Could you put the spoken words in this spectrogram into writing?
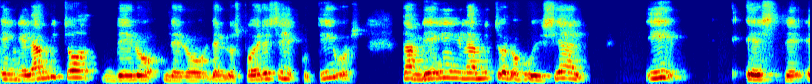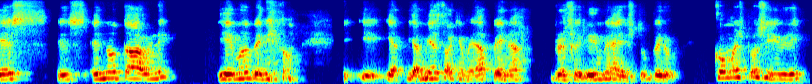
en el ámbito de, lo, de, lo, de, los poderes ejecutivos, también en el ámbito de lo judicial. Y este, es, es, es notable y hemos venido, y, y, a, mí hasta que me da pena referirme a esto, pero ¿cómo es posible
